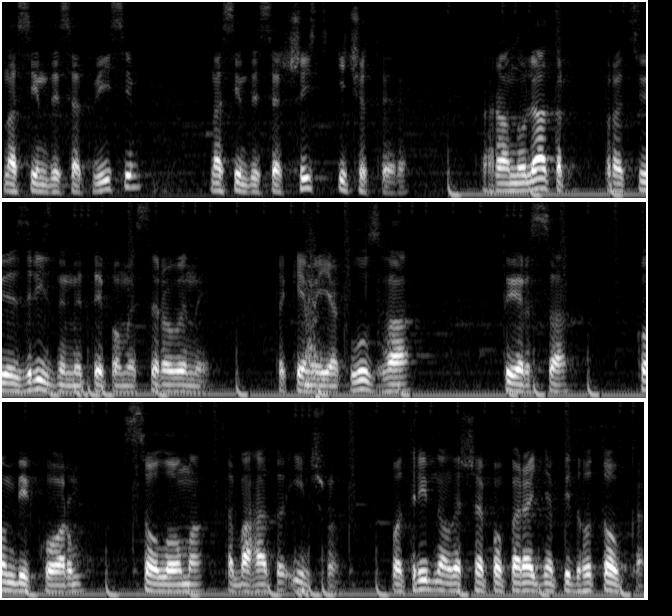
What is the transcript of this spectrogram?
на 78 на 76,4 Гранулятор працює з різними типами сировини, такими як лузга, тирса, комбікорм, солома та багато іншого. Потрібна лише попередня підготовка,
